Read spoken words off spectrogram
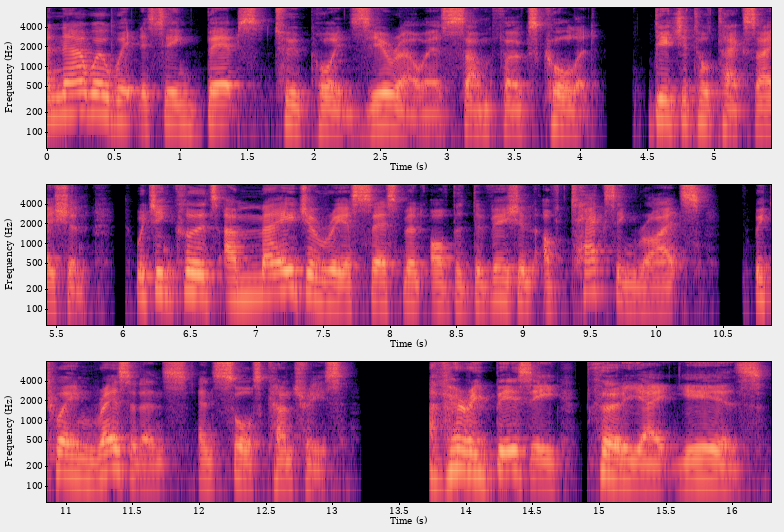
And now we're witnessing BEPS 2.0, as some folks call it, digital taxation, which includes a major reassessment of the division of taxing rights between residents and source countries. A very busy 38 years.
